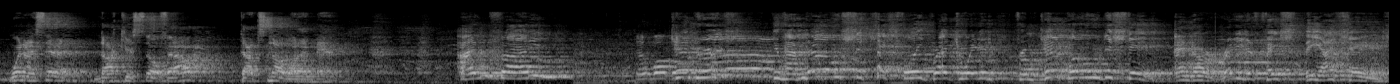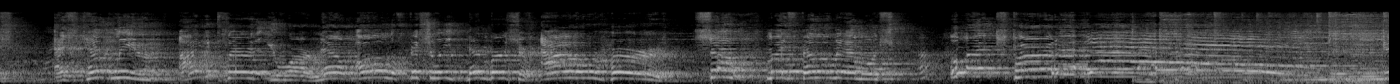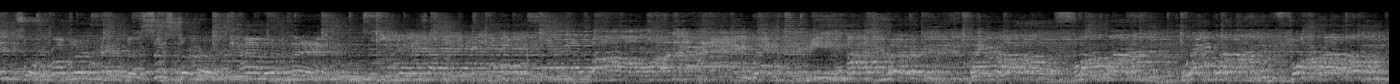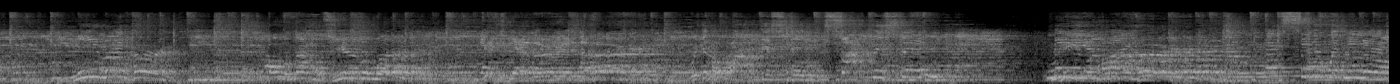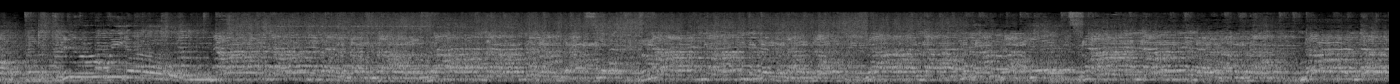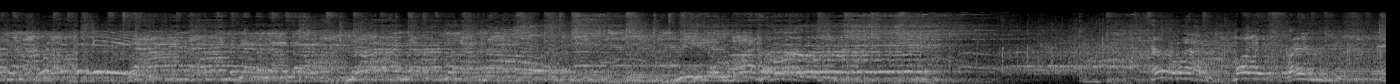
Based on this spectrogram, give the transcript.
When I said knock yourself out, that's not what I meant. I'm fine. Don't walk Campers, you have now successfully graduated from Campo de Sid and are ready to face the Ice Age. As camp leader, I declare that you are now all officially members of our herd. So, my fellow mammals, let's party! It's a brother and a sister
